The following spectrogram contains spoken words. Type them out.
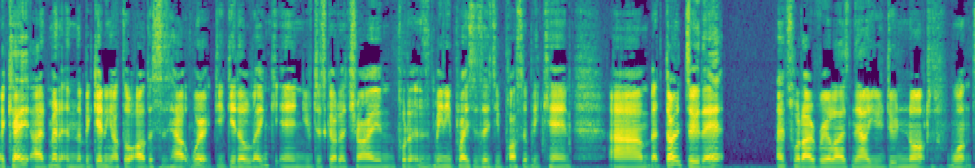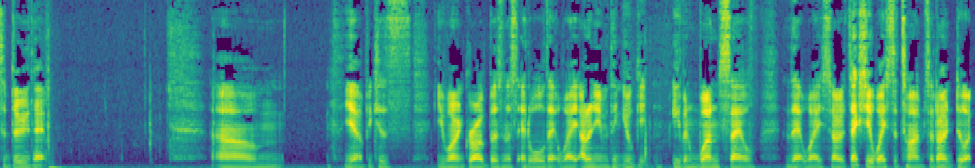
okay, I admit it. In the beginning, I thought, oh, this is how it worked. You get a link, and you've just got to try and put it as many places as you possibly can. Um, but don't do that. That's what I've realized now. You do not want to do that. Um, yeah, because you won't grow a business at all that way. I don't even think you'll get even one sale that way. So it's actually a waste of time. So don't do it.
